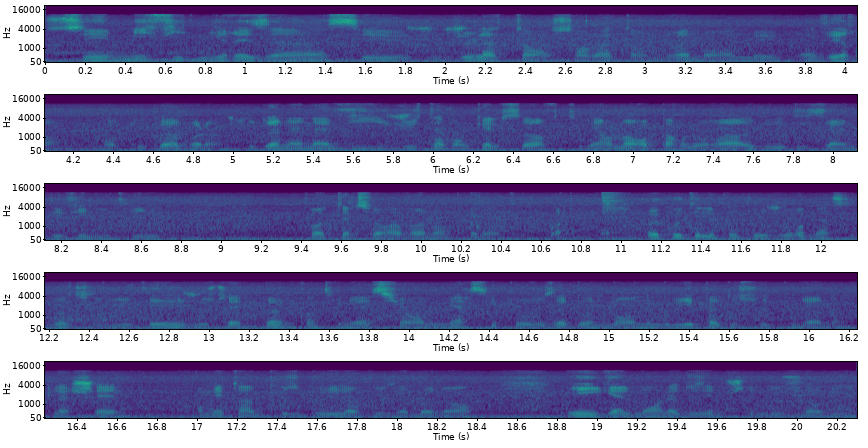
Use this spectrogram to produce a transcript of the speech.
c'est mi-figue, mi-raisin, je, je l'attends sans l'attendre vraiment, mais on verra. En tout cas, voilà, je vous donne un avis juste avant qu'elle sorte et on en reparlera du design définitif quand elle sera vraiment présentée. Voilà. Bon, écoutez les potos, je vous remercie de votre fidélité, je vous souhaite bonne continuation, merci pour vos abonnements, n'oubliez pas de soutenir donc la chaîne en mettant un pouce bleu dans vos abonnants et également la deuxième chaîne de survie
